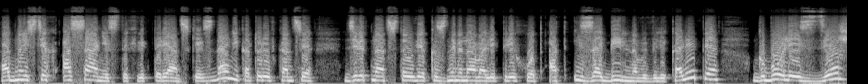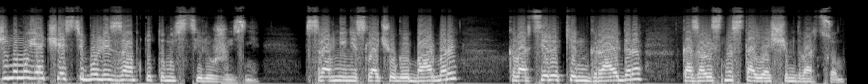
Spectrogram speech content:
одно из тех осанистых викторианских зданий, которые в конце XIX века знаменовали переход от изобильного великолепия к более сдержанному и отчасти более замкнутому стилю жизни — в сравнении с лачугой Барбары, квартира Кинграйдера казалась настоящим дворцом,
